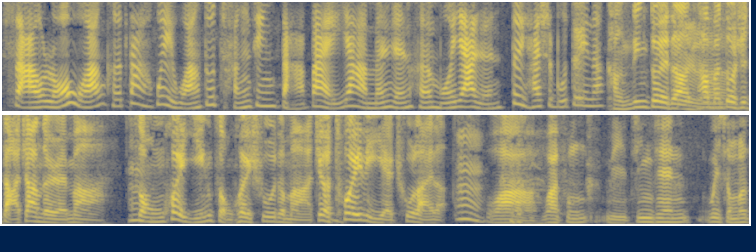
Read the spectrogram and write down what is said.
扫罗王和大卫王都曾经打败亚门人和摩押人，对还是不对呢？肯定对的，对他们都是打仗的人嘛，嗯总会赢，总会输的嘛，这个推理也出来了。嗯，哇，万峰，你今天为什么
